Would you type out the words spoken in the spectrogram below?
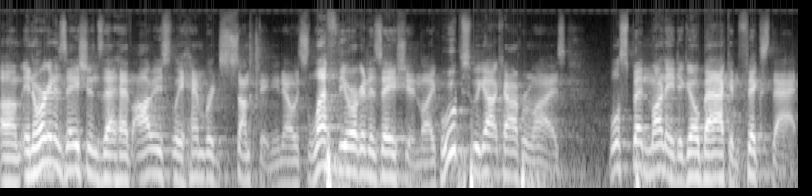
Um, in organizations that have obviously hemorrhaged something, you know, it's left the organization, like, whoops, we got compromised. We'll spend money to go back and fix that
